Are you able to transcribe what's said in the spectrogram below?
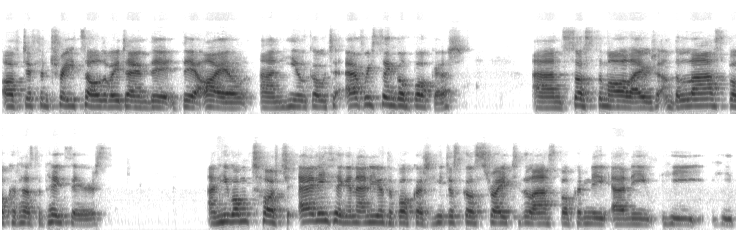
of different treats all the way down the, the aisle. And he'll go to every single bucket and suss them all out. And the last bucket has the pig's ears. And he won't touch anything in any other bucket. He just goes straight to the last bucket and he and he he, he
